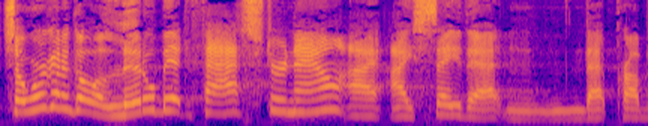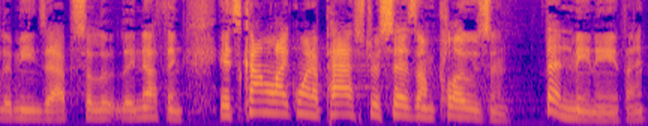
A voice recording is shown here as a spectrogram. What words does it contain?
So we're going to go a little bit faster now. I, I say that, and that probably means absolutely nothing. It's kind of like when a pastor says, I'm closing. Doesn't mean anything,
